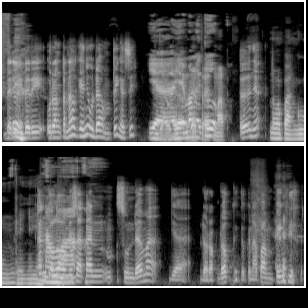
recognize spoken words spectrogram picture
Dari dari orang kenal kayaknya udah Emping gak sih? ya, udah- ya emang itu. Eh, nya. Nama panggung kayaknya ya. kan Nama- kalau misalkan Sunda mah ya dorok-dok gitu. Kenapa Emping gitu?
